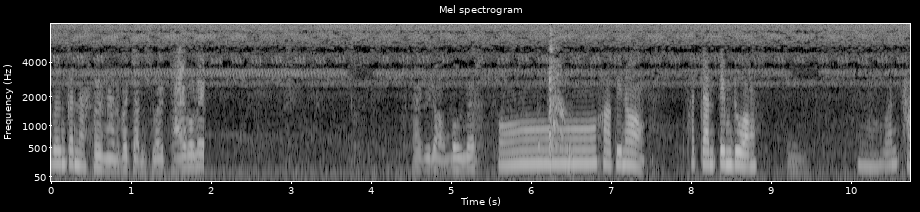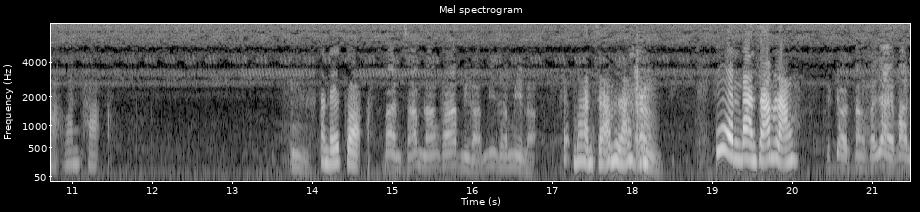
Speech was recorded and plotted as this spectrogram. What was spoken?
เบิ่งกันนะเฮ้ยนั่นพระจันทร์สวยท้ายพวกนี้ให้พี่น้องเบิ่งเด้อโอ้ค่ะพี่น้อง พระจันทร์เต็มดวงอืมอืมวันพระวันพระ อืมอันใดเกาะบ้านสามหลังครับนี่ล่ะมีทำนี่ล่ะบ้านสามหลังเพื่อนบ้านสามหลังคือเจ้าตั้งสายใหญ่บ้าน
